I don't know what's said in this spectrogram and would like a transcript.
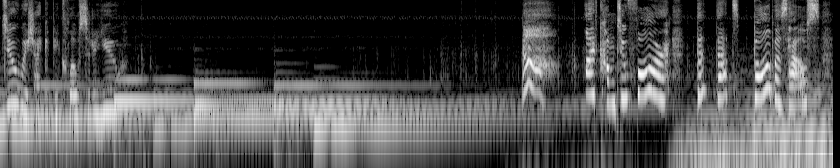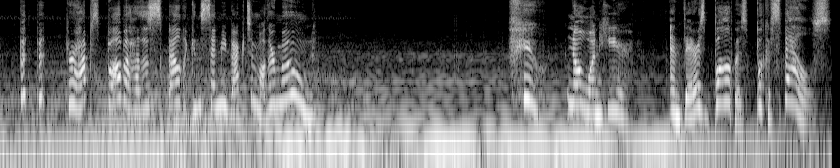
do wish I could be closer to you. I've come too far. Th- that's Baba's house. But but perhaps Baba has a spell that can send me back to Mother Moon. Phew, no one here. And there's Baba's Book of Spells.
